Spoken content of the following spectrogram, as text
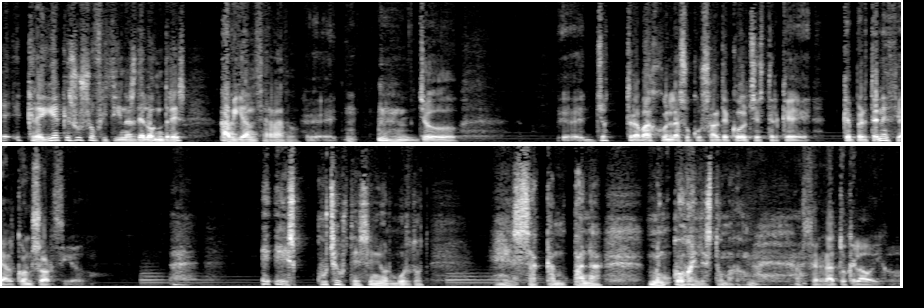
Eh, Creía que sus oficinas de Londres habían cerrado. Eh, Yo. eh, Yo trabajo en la sucursal de Colchester que, que pertenece al consorcio. Eh, ¿Escucha usted, señor Murdoch? Esa campana me encoge el estómago. Hace rato que la oigo.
